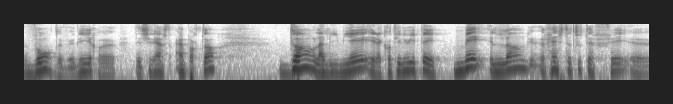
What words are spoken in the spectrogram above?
vont devenir euh, des cinéastes importants dans la lignée et la continuité. Mais Lang reste tout à fait, euh,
